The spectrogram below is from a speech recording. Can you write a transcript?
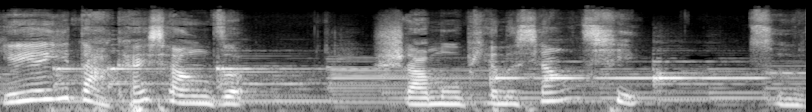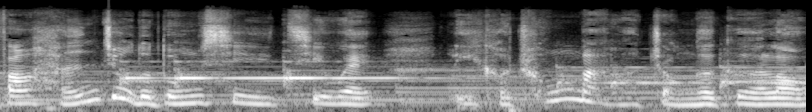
爷爷一打开箱子，杉木片的香气、存放很久的东西气味立刻充满了整个阁楼。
